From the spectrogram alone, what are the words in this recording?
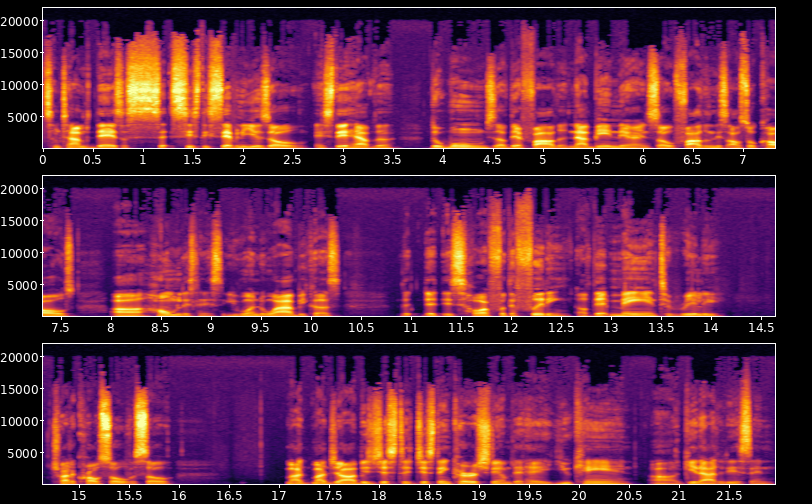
sometimes dads are 60, 70 years old and still have the the wounds of their father not being there, and so fatherlessness also causes uh, homelessness. You wonder why? Because that, that it's hard for the footing of that man to really try to cross over. So my my job is just to just encourage them that hey, you can uh, get out of this, and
